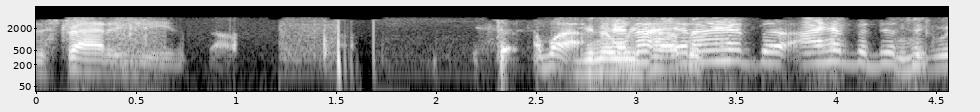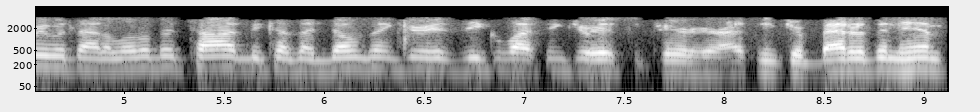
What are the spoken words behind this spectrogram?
the strategy and stuff. Well, You know, and, I, have and a- I have to I have to disagree with that a little bit, Todd, because I don't think you're his equal. I think you're his superior. I think you're better than him.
